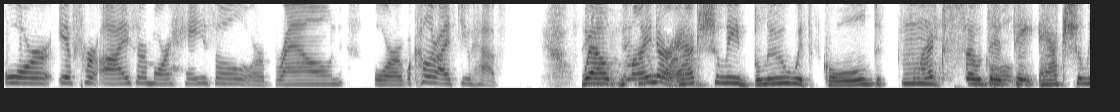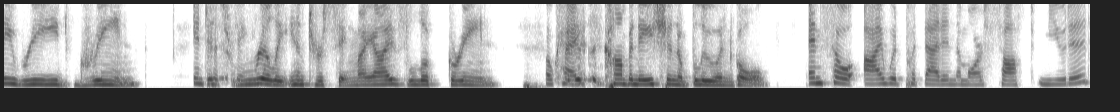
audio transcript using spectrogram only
Or if her eyes are more hazel or brown or what color eyes do you have? Well, mine are actually blue with gold Mm, flecks so that they actually read green. interesting It's really interesting. My eyes look green, but okay. it's a combination of blue and gold. And so I would put that in the more soft muted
